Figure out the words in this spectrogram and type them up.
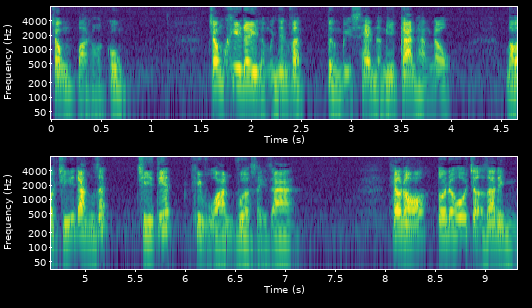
trong bản hỏi cung. Trong khi đây là một nhân vật từng bị xem là nghi can hàng đầu, báo chí đăng rất chi tiết khi vụ án vừa xảy ra. Theo đó, tôi đã hỗ trợ gia đình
